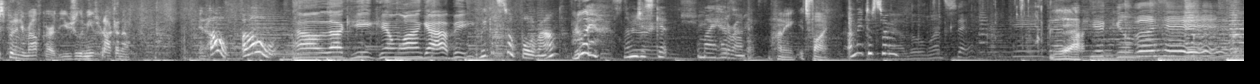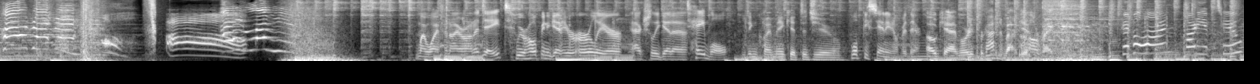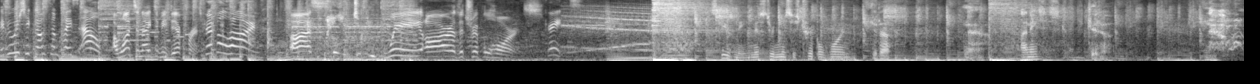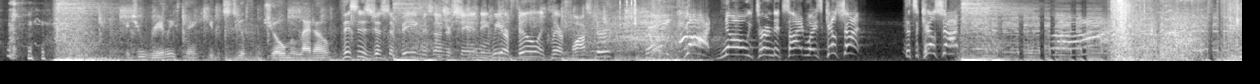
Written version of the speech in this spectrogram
just put in your mouth guard. That usually means we're not gonna. You know. Oh, oh. How lucky can one guy be? We can still fool around. Really? Let me just get my head around it. Honey, it's fine. I mean, just um. Yeah. My wife and I are on a date. We were hoping to get here earlier, actually get a table. You didn't quite make it, did you? We'll be standing over there. Okay, I've already forgotten about you. All right. Tripplehorn? Party of two? Maybe we should go someplace else. I want tonight to be different. Tripplehorn. Us. What are you doing? We are the Tripplehorns. Great. Excuse me, Mr. and Mrs. Triple Horn. Get up. Now. Honey, Get up. Did you really think you could steal from Joe Miletto? this is just a big misunderstanding. We are Phil and Claire Foster. Hey, God! No, he turned it sideways. Kill shot! That's a kill shot!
